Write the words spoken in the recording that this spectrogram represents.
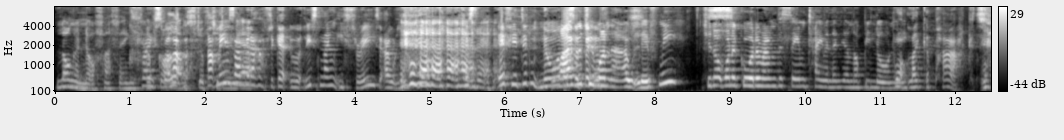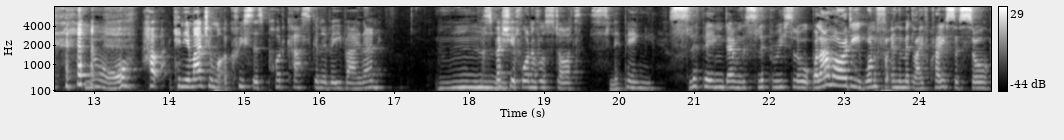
long enough. I think. Christ, I've got well, a lot that, of stuff that means I'm going to have to get to at least 93 to outlive you. if you didn't know, Why would you of- want to outlive me? Do you not want to go around the same time and then you'll not be lonely? What, like a pact? no. How can you imagine what a creases podcast's going to be by then? Mm. Especially if one of us starts slipping. Slipping down the slippery slope. Well, I'm already one foot in the midlife crisis, so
